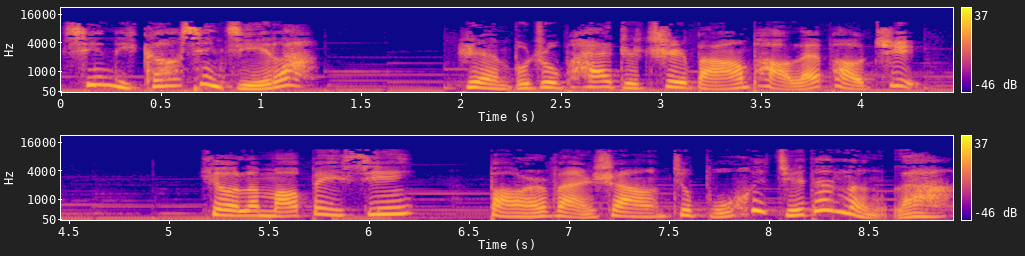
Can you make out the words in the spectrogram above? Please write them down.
心里高兴极了，忍不住拍着翅膀跑来跑去。有了毛背心，宝儿晚上就不会觉得冷了。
